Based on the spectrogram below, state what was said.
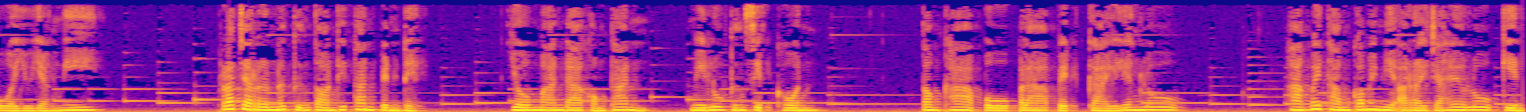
ป่วยอยู่อย่างนี้ พระเจริญนึกถึงตอนที่ท่านเป็นเด็ก โยมมารดาของท่านมีลูกถึงสิบคน ต้องฆ่าปูปลาเป็ดไก่เลี้ยงลูก หากไม่ทำก็ไม่มีอะไรจะให้ลูกกิน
